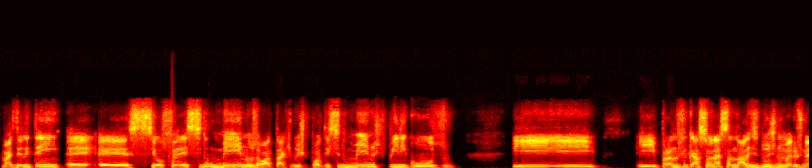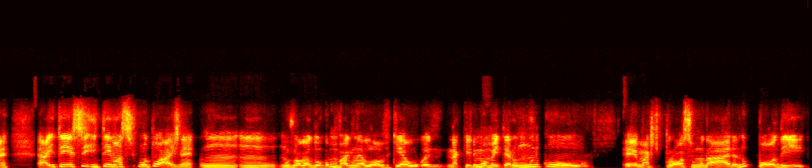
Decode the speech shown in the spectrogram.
Mas ele tem é, é, se oferecido menos ao ataque do esporte, tem sido menos perigoso. E e para não ficar só nessa análise dos números, né? Aí tem esse e tem lances pontuais, né? Um, um, um jogador como Wagner Love, que é o, naquele momento era o único é, mais próximo da área, não pode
